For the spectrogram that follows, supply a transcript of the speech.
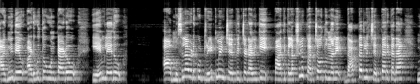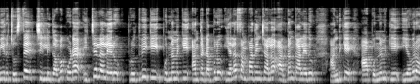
అగ్నిదేవ్ అడుగుతూ ఉంటాడు. ఏం లేదు ఆ ముసలావిడకు ట్రీట్మెంట్ చేపించడానికి పాతిక లక్షలు ఖర్చు అవుతుందని డాక్టర్లు చెప్పారు కదా. మీరు చూస్తే చిల్లి గవ్వ కూడా ఇచ్చేలా లేరు. పృథ్వీకి పున్నమికి అంత డబ్బులు ఎలా సంపాదించాలో అర్థం కాలేదు. అందుకే ఆ పున్నమికి ఎవరో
